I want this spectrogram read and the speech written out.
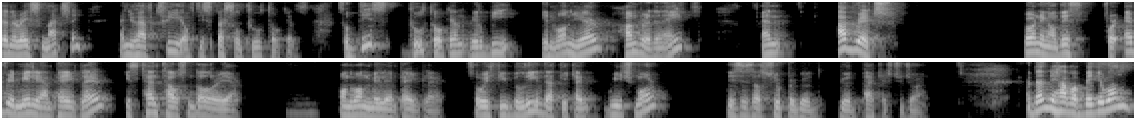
Generation matching, and you have three of these special pool tokens. So this pool token will be in one year, 108, and average burning on this for every million paying player is $10,000 a year on 1 million paying player. So if you believe that we can reach more, this is a super good, good package to join. And then we have a bigger one,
